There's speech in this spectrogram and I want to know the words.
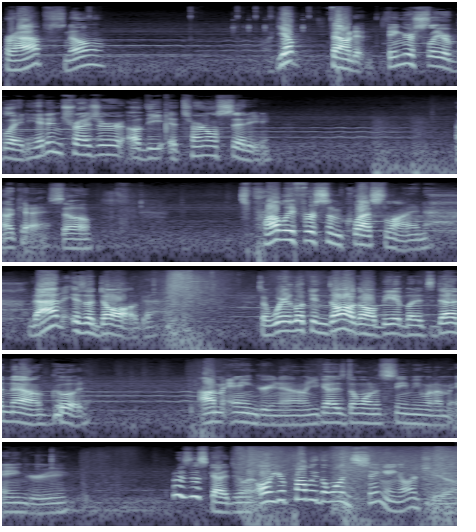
Perhaps? No. Yep, found it. Finger Slayer Blade, hidden treasure of the Eternal City. Okay, so it's probably for some quest line. That is a dog. It's a weird looking dog, albeit, but it's dead now. Good. I'm angry now. You guys don't want to see me when I'm angry. What is this guy doing? Oh, you're probably the one singing, aren't you?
